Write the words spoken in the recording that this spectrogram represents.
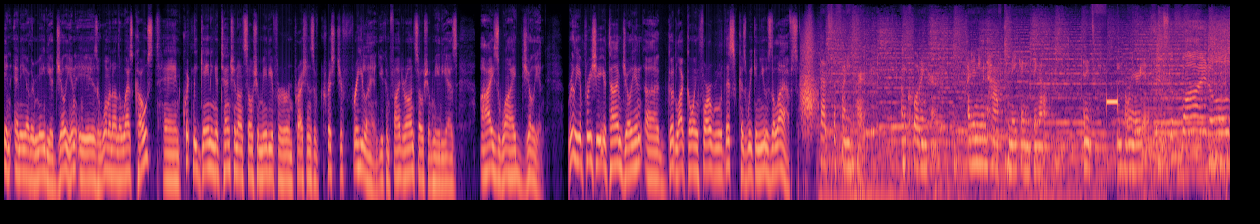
in any other media. Jillian is a woman on the West Coast and quickly gaining attention on social media for her impressions of Chrystia Freeland. You can find her on social media as Eyes Wide Jillian. Really appreciate your time, Jillian. Uh, good luck going forward with this because we can use the laughs. That's the funny part. I'm quoting her. I didn't even have to make anything up. And it's hilarious. It's the final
